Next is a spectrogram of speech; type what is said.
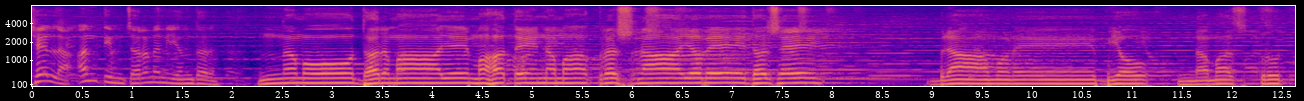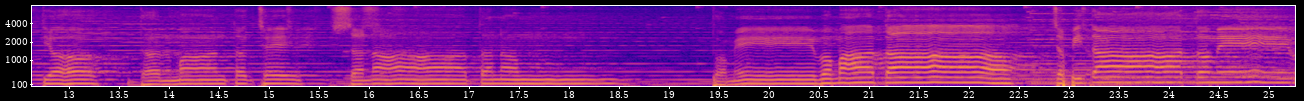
છેલ્લા અંતિમ ચરણની અંદર, નમો ધર્માય મહતે નમ કૃષ્ણાય વેધશે. બ્રાહ્મણેભ્યો નમસ્કૃત્ય ધર્માંતક છે સનાતનમ. ત્વમેવ માતા ચ પિતા, ત્વમેવ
